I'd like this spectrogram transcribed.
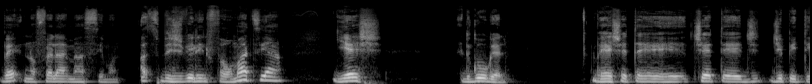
ונופל להם האסימון. אז בשביל אינפורמציה, יש את גוגל, ויש את Chat אה, אה, GPT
